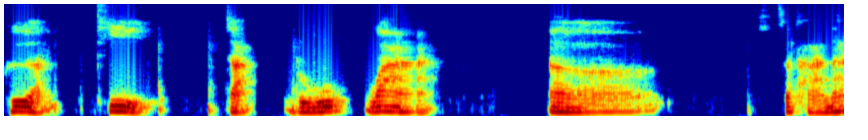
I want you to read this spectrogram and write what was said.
เพื่อที่จะรู้ว่าสถานะ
